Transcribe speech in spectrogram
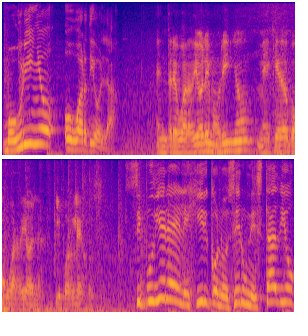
¿Mourinho o Guardiola? Entre Guardiola y Mourinho, me quedo con Guardiola, y por lejos. Si pudiera elegir conocer un estadio,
